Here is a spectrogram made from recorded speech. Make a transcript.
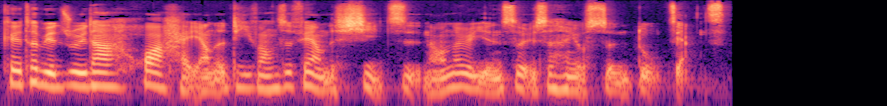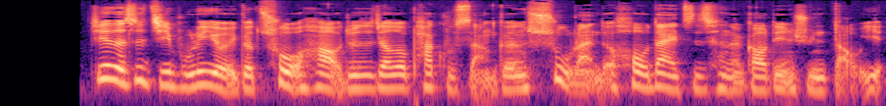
可以特别注意，他画海洋的地方是非常的细致，然后那个颜色也是很有深度，这样子。接着是吉普力有一个绰号，就是叫做帕库桑，跟树懒的后代之称的高电勋导演。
